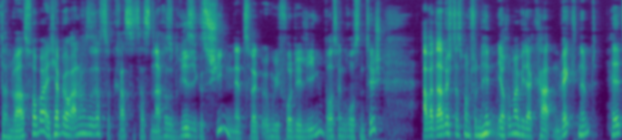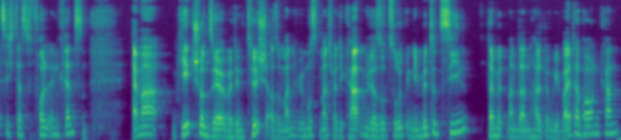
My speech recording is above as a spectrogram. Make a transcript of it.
dann war es vorbei. Ich habe ja auch anfangs gedacht, so krass, jetzt hast du nachher so ein riesiges Schienennetzwerk irgendwie vor dir liegen, brauchst einen großen Tisch. Aber dadurch, dass man von hinten ja auch immer wieder Karten wegnimmt, hält sich das voll in Grenzen. Emma geht schon sehr über den Tisch. Also wir mussten manchmal die Karten wieder so zurück in die Mitte ziehen, damit man dann halt irgendwie weiterbauen kann.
